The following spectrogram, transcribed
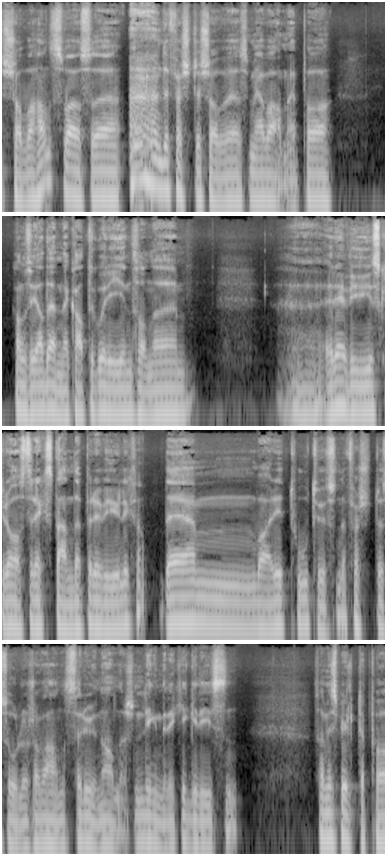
showet hans. var også det første showet som jeg var med på kan du si, av denne kategorien. Sånne uh, revy-standup-revy, liksom. Det mm, var i 2000, det første soloshowet hans, Rune Andersen, 'Ligner ikke grisen', som vi spilte på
